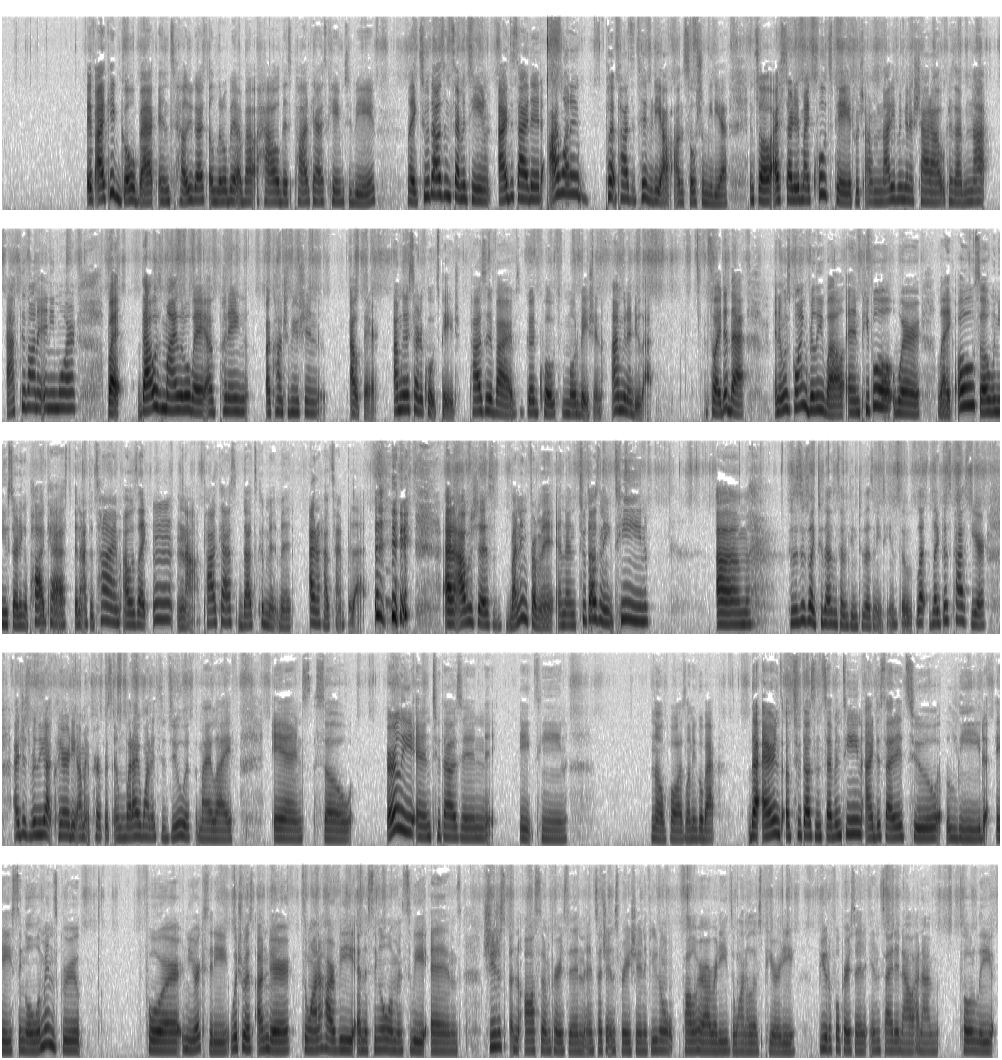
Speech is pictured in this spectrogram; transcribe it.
if I could go back and tell you guys a little bit about how this podcast came to be, like 2017, I decided I want to put positivity out on social media. And so I started my quotes page, which I'm not even going to shout out because I'm not active on it anymore, but that was my little way of putting a contribution out there. I'm going to start a quotes page. Positive vibes, good quotes, motivation. I'm going to do that. So I did that and it was going really well. And people were like, oh, so when you starting a podcast? And at the time, I was like, mm, nah, podcast, that's commitment. I don't have time for that. and I was just running from it. And then 2018, um, because this is like 2017, 2018. So, like this past year, I just really got clarity on my purpose and what I wanted to do with my life. And so early in 2018, no, pause, let me go back. The end of 2017, I decided to lead a single women's group for New York City, which was under Tawana Harvey and the Single Woman Suite. And she's just an awesome person and such an inspiration. If you don't follow her already, Tawana loves purity. Beautiful person inside and out. And I'm totally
